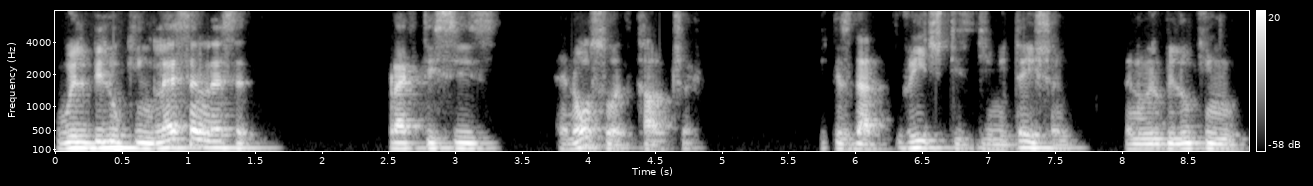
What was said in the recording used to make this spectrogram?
will be looking less and less at practices and also at culture because that reached its limitation. And we'll be looking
